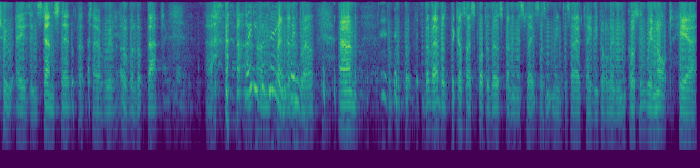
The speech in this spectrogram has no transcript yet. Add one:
two A's in Stansted, but uh, we'll overlook that. Uh, Where do you put and name? Brendan as Brendan. well. Um, but, because I spotted those spelling mistakes doesn't mean to say I've taken it all in. And of course, we're not here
